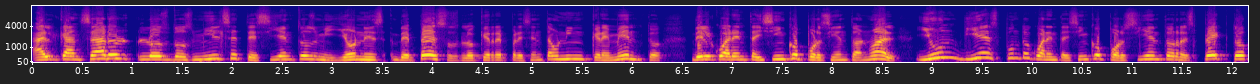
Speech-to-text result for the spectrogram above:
alcanzaron los 2.700 millones de pesos, lo que representa un incremento del 45% anual y un 10.45% respecto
